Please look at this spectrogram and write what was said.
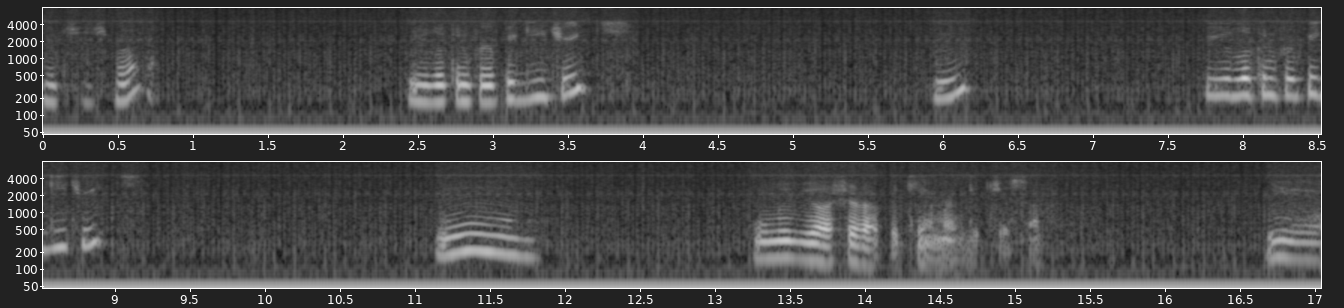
What's the smell? You looking for piggy treats? Hmm? Are you looking for piggy treats? Mmm. Well, maybe I'll shut off the camera and get you some. Yeah.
